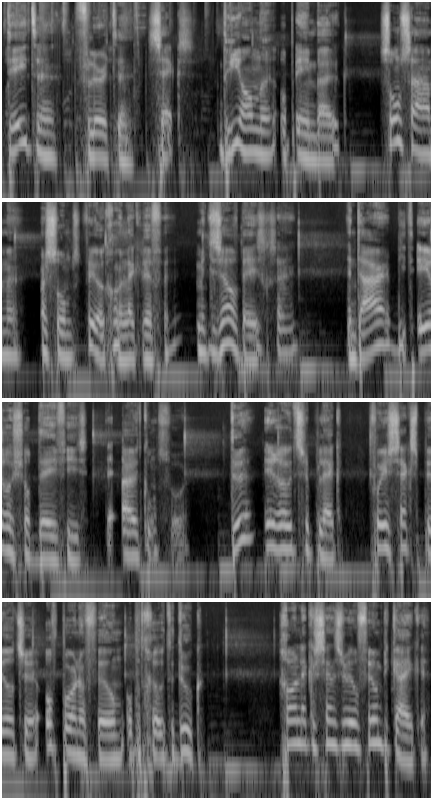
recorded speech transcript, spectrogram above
Daten, flirten, seks. Drie handen op één buik. Soms samen, maar soms wil je ook gewoon lekker even met jezelf bezig zijn. En daar biedt Aeroshop Davies de uitkomst voor. De erotische plek voor je seksspeeltje of pornofilm op het grote doek. Gewoon lekker sensueel filmpje kijken.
